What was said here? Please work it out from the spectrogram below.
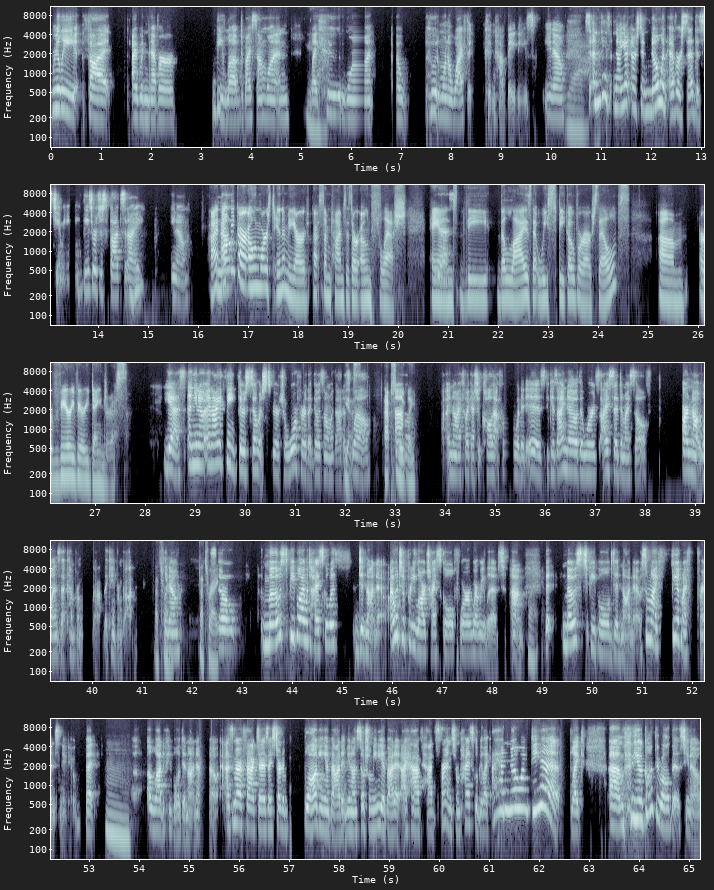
really thought I would never be loved by someone yeah. like who would want a who would want a wife that couldn't have babies you know yeah so, and things now you understand no one ever said this to me these were just thoughts that mm-hmm. i you know I, not- I, think our own worst enemy are uh, sometimes is our own flesh and yes. the the lies that we speak over ourselves um are very very dangerous yes and you know and i think there's so much spiritual warfare that goes on with that as yes. well absolutely um, I know I feel like I should call that for what it is because I know the words I said to myself are not ones that come from God. They came from God. That's right. You know? That's right. So most people I went to high school with did not know. I went to a pretty large high school for where we lived. Um, right. but most people did not know. Some of my few of my friends knew, but mm. a lot of people did not know. As a matter of fact, as I started blogging about it, being on social media about it, I have had friends from high school be like, I had no idea. Like, um, you had gone through all this, you know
